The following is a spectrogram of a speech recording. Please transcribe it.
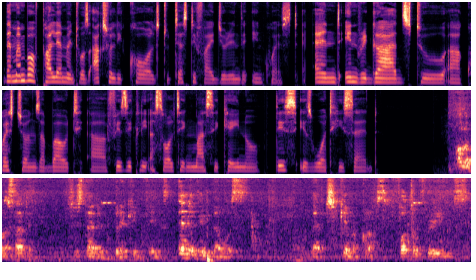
The member of parliament was actually called to testify during the inquest and in regards to uh, questions about uh, physically assaulting Mercy Keino, this is what he said. All of a sudden, she started breaking things. Anything that was that she came across, photo frames,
